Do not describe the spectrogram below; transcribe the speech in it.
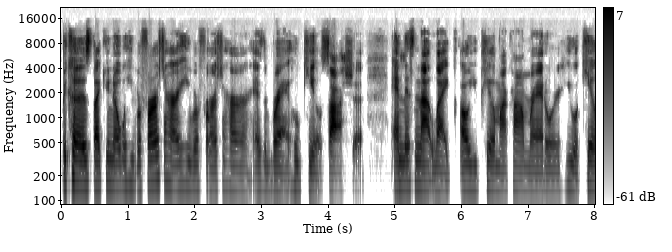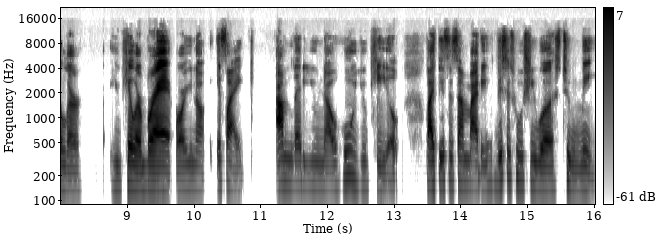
Because, like, you know, when he refers to her, he refers to her as the brat who killed Sasha. And it's not like, oh, you killed my comrade or you a killer you kill her brat or you know it's like i'm letting you know who you killed like this is somebody this is who she was to me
